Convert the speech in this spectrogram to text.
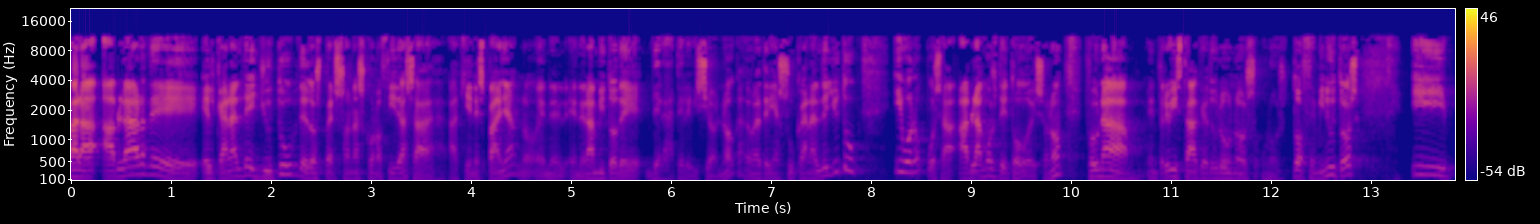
para hablar del el canal de YouTube de dos personas conocidas aquí en España, ¿no? en, el, en el ámbito de, de, la televisión, ¿no? Cada una tenía su canal de YouTube y bueno, pues hablamos de todo eso, ¿no? Fue una entrevista que duró unos, unos 12 minutos y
